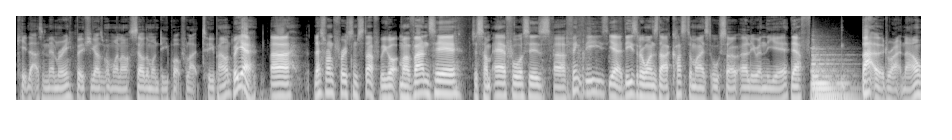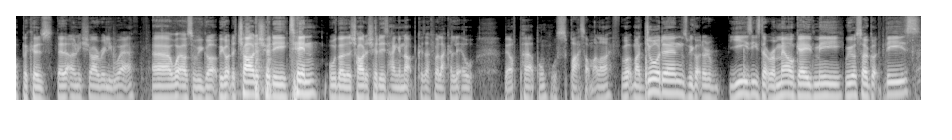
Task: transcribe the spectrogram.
keep that as a memory. But if you guys want one, I'll sell them on Depop for like two pounds. But yeah, uh, let's run through some stuff. We got my Vans here, just some Air Forces. Uh, I think these, yeah, these are the ones that I customized also earlier in the year. They're battered right now because they're the only shoe I really wear. Uh, what else have we got? We got the childish hoodie tin, although the childish hoodie is hanging up because I feel like a little bit of purple will spice up my life. We got my Jordans. We got the Yeezys that Ramel gave me. We also got these.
